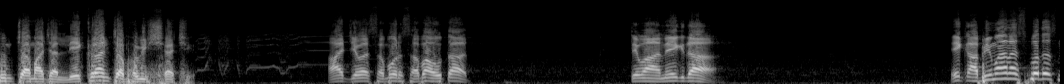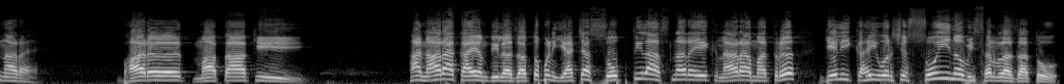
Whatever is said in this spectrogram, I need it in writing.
तुमच्या माझ्या लेकरांच्या भविष्याची आहे. आज जेव्हा समोर सभा होतात तेव्हा अनेकदा एक अभिमानास्पदच नारा आहे. भारत माता की हा नारा कायम दिला जातो पण याच्या सोबतीला असणारा एक नारा मात्र गेली काही वर्ष सोयीनं विसरला जातो.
